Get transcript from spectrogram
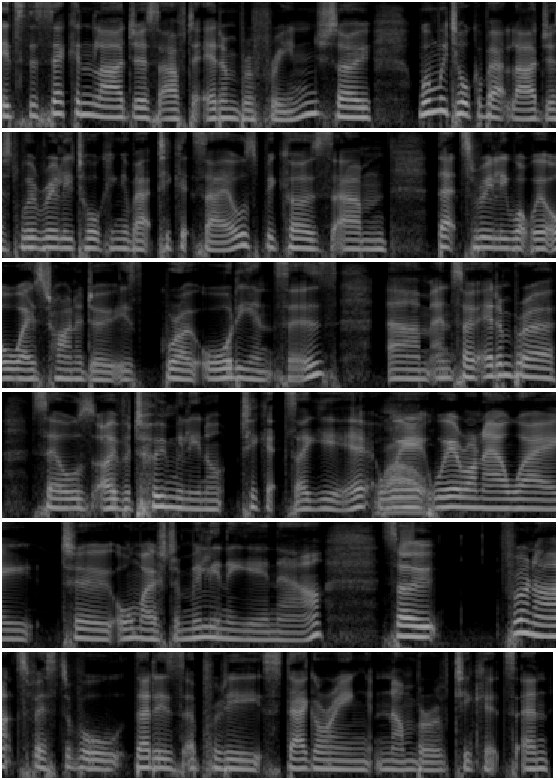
It's the second largest after Edinburgh Fringe. So when we talk about largest, we're really talking about ticket sales because um, that's really what we're always trying to do is grow audiences. Um, and so Edinburgh sells over two million tickets a year. Wow. We're we're on our way to almost a million a year now. So for an arts festival, that is a pretty staggering number of tickets. And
